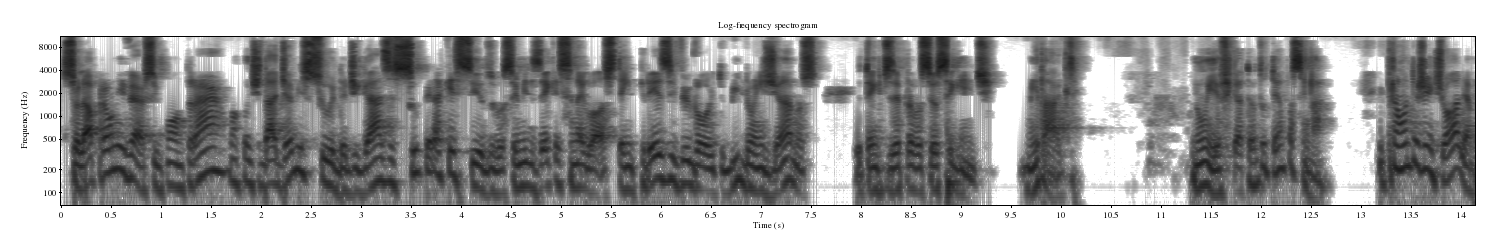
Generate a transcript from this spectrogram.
Se olhar para o universo e encontrar uma quantidade absurda de gases superaquecidos, você me dizer que esse negócio tem 13,8 bilhões de anos, eu tenho que dizer para você o seguinte: milagre. Não ia ficar tanto tempo assim lá. E para onde a gente olha,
